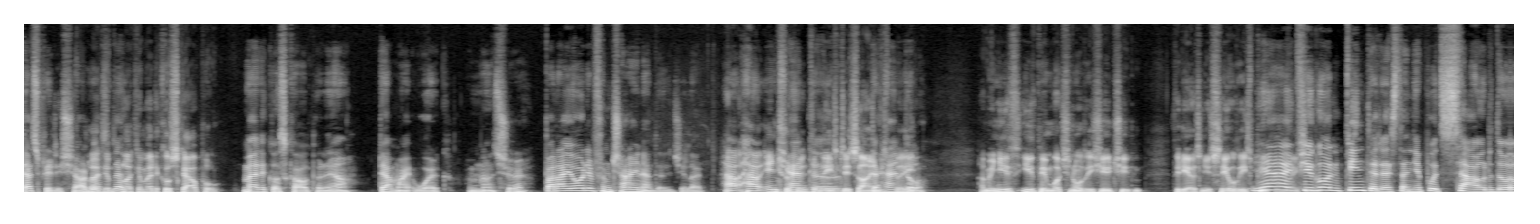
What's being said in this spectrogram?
That's pretty sharp. like a, that- like a medical scalpel. medical scalpel, yeah. That might work. I'm not sure. But I ordered from China the Gillette. How how intricate And can the, these designs the be? I mean, you've you've been watching all these YouTube videos and you see all these people. Yeah, if you go on Pinterest and you put sourdough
